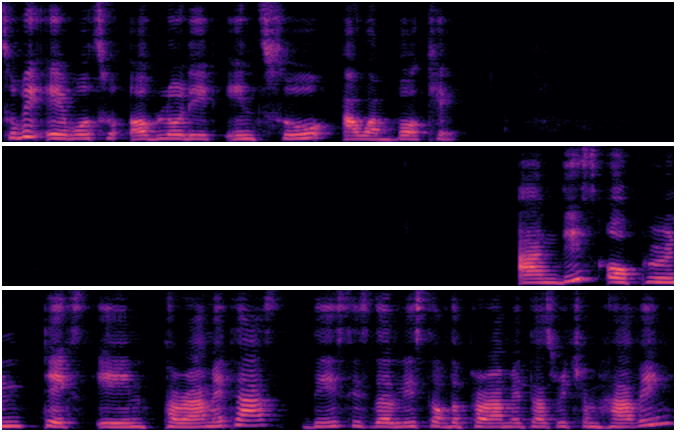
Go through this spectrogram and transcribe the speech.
to be able to upload it into our bucket. And this open takes in parameters. This is the list of the parameters which I'm having.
